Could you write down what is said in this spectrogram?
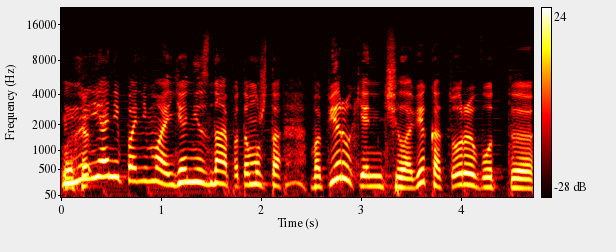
Ну, я не понимаю, я не знаю, потому что, во-первых, я не человек, который вот э,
